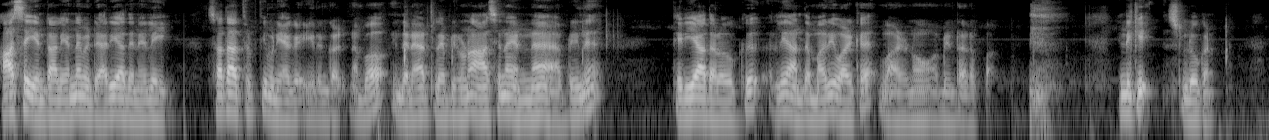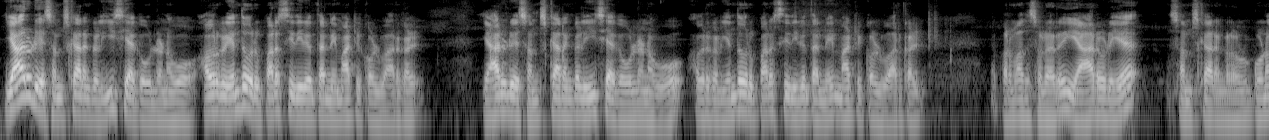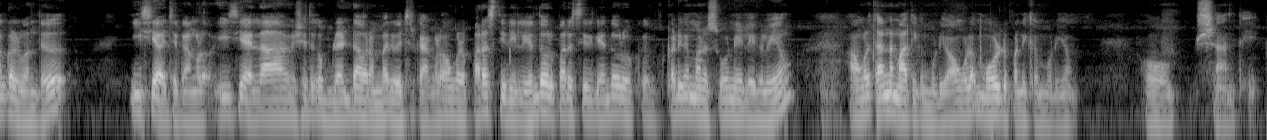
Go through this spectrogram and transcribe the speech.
ஆசை என்றால் என்னவென்று அறியாத நிலை சதா திருப்திமணியாக இருங்கள். நம்ம இந்த நேரத்தில் எப்படி இருக்கணும்? ஆசைனா என்ன அப்படின்னு தெரியாத அளவுக்கு இல்லையா? அந்த மாதிரி வாழ்க்கை வாழணும் அப்படின்றப்பா இன்றைக்கி ஸ்லோகன். யாருடைய சம்ஸ்காரங்கள் ஈஸியாக உள்ளனவோ அவர்கள் எந்த ஒரு பரசீதியிலும் தன்னை மாற்றிக்கொள்வார்கள். யாருடைய சம்ஸ்காரங்கள் ஈஸியாக உள்ளனவோ அவர்கள் எந்த ஒரு பரசீதியிலும் தன்னை மாற்றிக்கொள்வார்கள். பரமாத்மா சொல்கிறார் யாருடைய சம்ஸ்காரங்கள் குணங்கள் வந்து ஈஸியாக வச்சுருக்காங்களோ ஈஸியாக எல்லா விஷயத்துக்கும் பிளெண்ட் ஆகிற மாதிரி வச்சுருக்காங்களோ அவங்களோட பரஸ்திதியில் எந்த ஒரு பரஸ்திதியில் எந்த ஒரு கடினமான சூழ்நிலைகளையும் அவங்கள தன்னை மாற்றிக்க முடியும். அவங்கள மோல்டு பண்ணிக்க முடியும். ஓம் சாந்தி.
